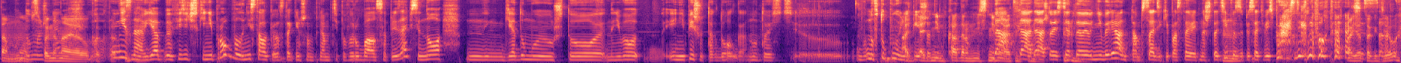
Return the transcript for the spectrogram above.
Там, ну, Думаешь, вспоминаю нет? как-то. Не знаю, я физически не пробовала, не сталкивалась с таким, что он прям типа вырубался при записи, но я думаю, что на него и не пишут так долго. Ну, то есть, э, ну, в тупую не пишут. Одним кадром не снимают. Да, да, да, то есть это не вариант там в садике поставить на штатив и записать весь праздник на полтора часа. А я так делаю.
